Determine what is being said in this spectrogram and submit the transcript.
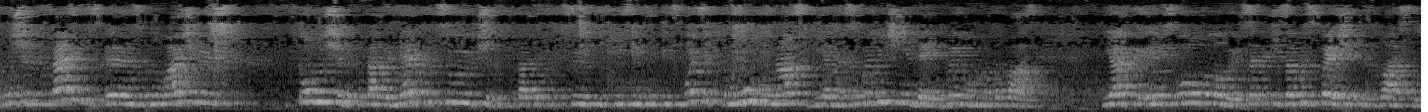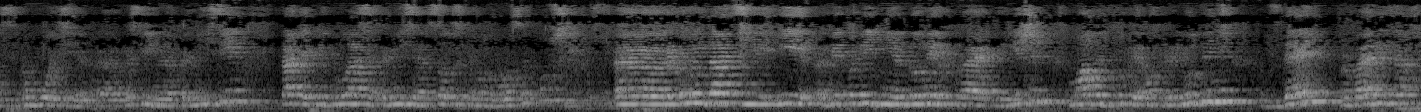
Тому що депутатів е, звинувачують тому, що депутати не працюють, що депутати працюють в якийсь такий спосіб. Тому у нас є на сьогоднішній день вимога до вас, як міського голови, все-таки забезпечити власність в роботі е, постійної комісії, так як відбулася комісія соціального розвитку. Е, Рекомендації і відповідні до них проекти рішень мали бути оприлюднені в день проведення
